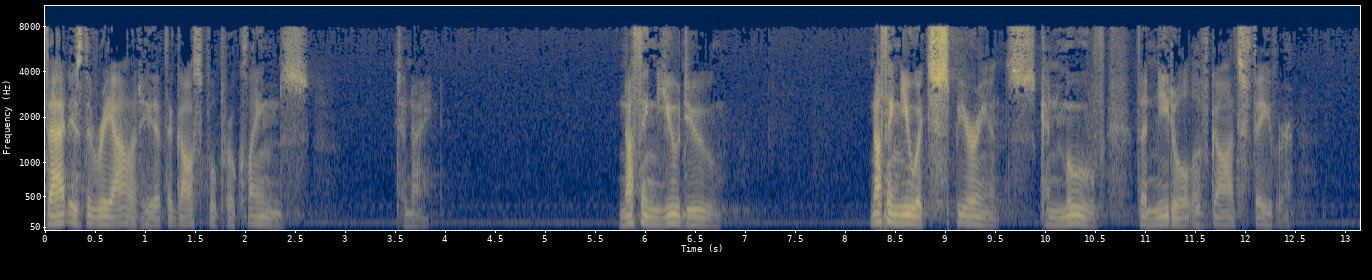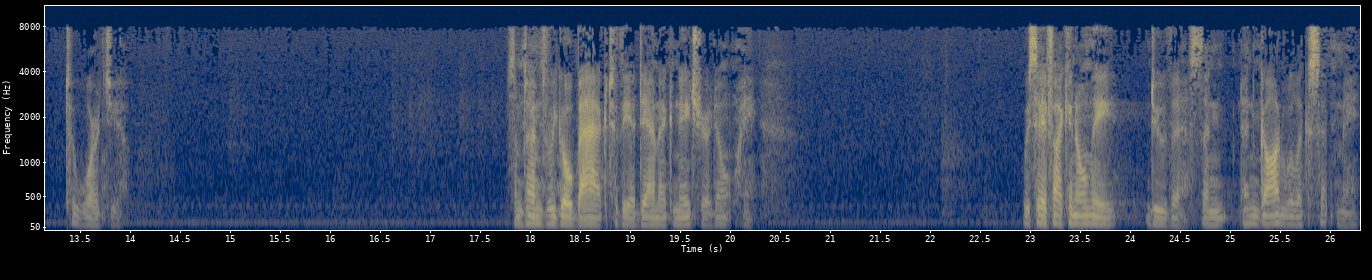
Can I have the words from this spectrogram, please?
That is the reality that the gospel proclaims tonight. Nothing you do, nothing you experience can move the needle of God's favor towards you. Sometimes we go back to the Adamic nature, don't we? We say, if I can only do this, then, then God will accept me.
